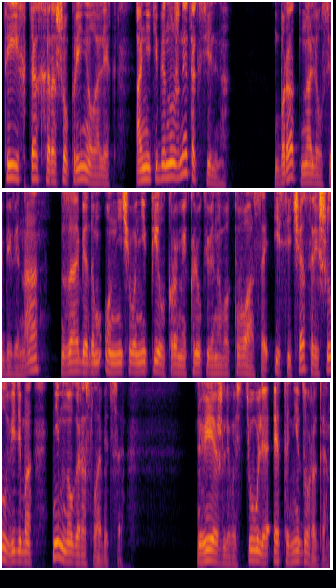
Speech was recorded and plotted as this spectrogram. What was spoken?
«Ты их так хорошо принял, Олег. Они тебе нужны так сильно?» Брат налил себе вина. За обедом он ничего не пил, кроме клюквенного кваса, и сейчас решил, видимо, немного расслабиться. Вежливость, Уля, это недорого,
